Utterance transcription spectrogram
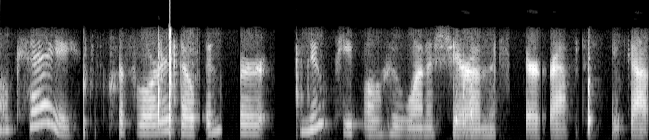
Okay, the floor is open for new people who want to share on this paragraph to speak up.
